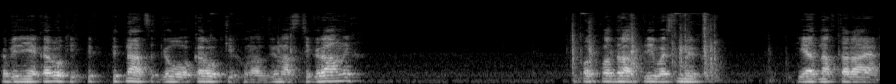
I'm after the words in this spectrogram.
Кабельнее коротких 15 головок коротких у нас 12-гранных. Под квадрат 3 восьмых и 1 вторая.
